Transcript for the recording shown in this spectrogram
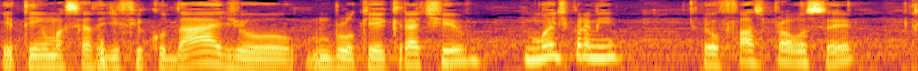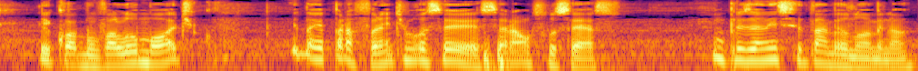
e tem uma certa dificuldade ou um bloqueio criativo, mande para mim. Eu faço para você e cobro um valor módico e daí para frente você será um sucesso. Não precisa nem citar meu nome, não.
